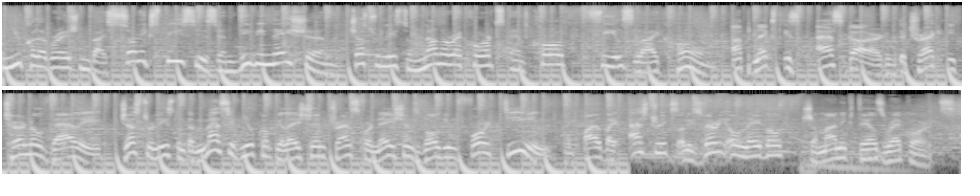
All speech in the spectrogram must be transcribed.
A new collaboration by Sonic Species and Divination, just released on Nano Records and called Feels Like Home. Up next is Asgard with the track Eternal Valley, just released on the massive new compilation Transformations Volume 14, compiled by Astrix on his very own label, Shamanic Tales Records.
